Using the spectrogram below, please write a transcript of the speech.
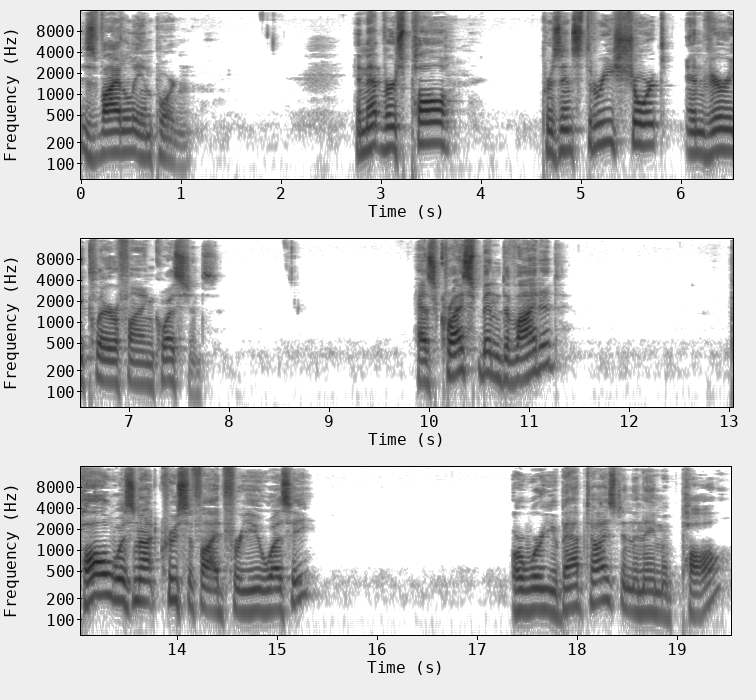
is vitally important. In that verse, Paul presents three short and very clarifying questions. Has Christ been divided? Paul was not crucified for you, was he? Or were you baptized in the name of Paul?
